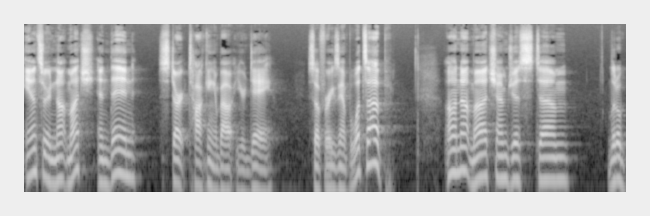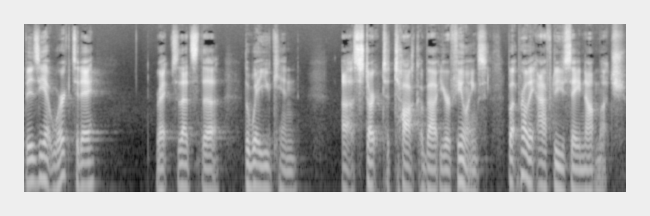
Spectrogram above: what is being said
answer not much and then start talking about your day. So, for example, what's up? Oh, not much. I'm just um, a little busy at work today. Right. So that's the the way you can uh, start to talk about your feelings, but probably after you say not much.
